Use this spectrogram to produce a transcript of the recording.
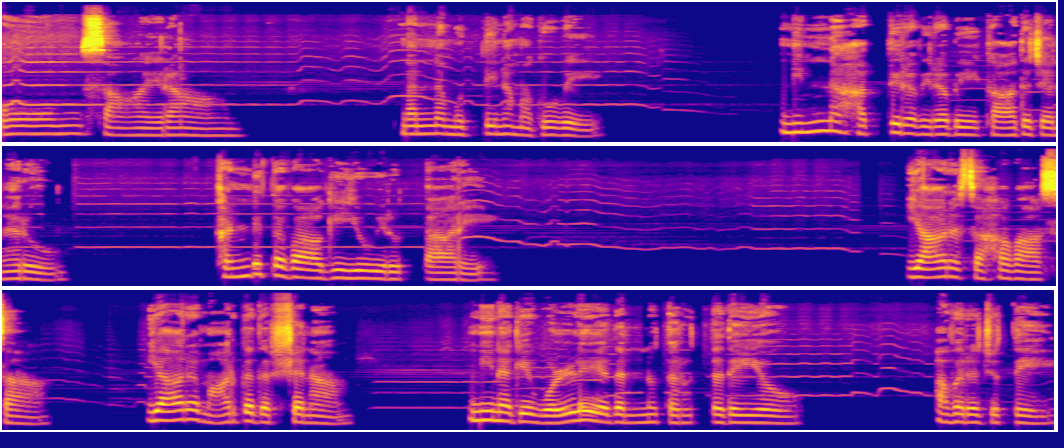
ಓಂ ಸಾಯಿರಾಮ್. ನನ್ನ ಮುದ್ದಿನ ಮಗುವೆ, ನಿನ್ನ ಹತ್ತಿರವಿರಬೇಕಾದ ಜನರು ಖಂಡಿತವಾಗಿಯೂ ಇರುತ್ತಾರೆ. ಯಾರ ಸಹವಾಸ, ಯಾರ ಮಾರ್ಗದರ್ಶನ ನಿನಗೆ ಒಳ್ಳೆಯದನ್ನು ತರುತ್ತದೆಯೋ, ಅವರ ಜೊತೆ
